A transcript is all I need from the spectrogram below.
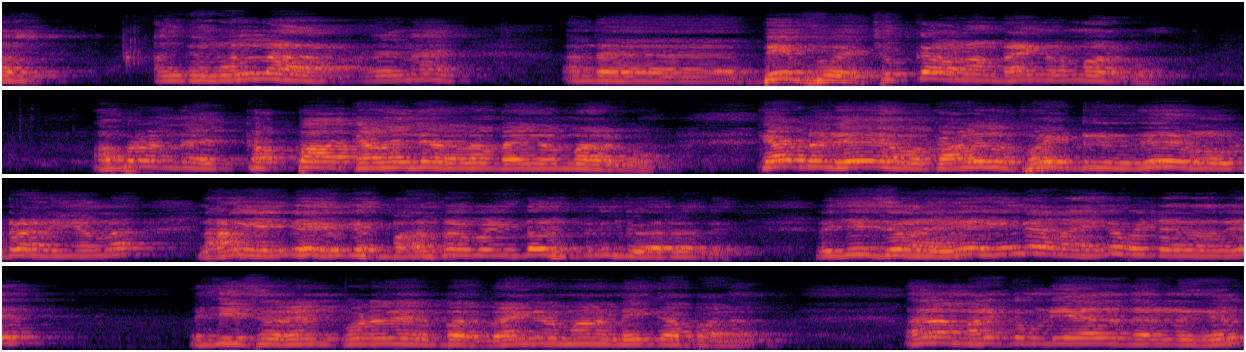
நல் அங்கே நல்லா அது என்ன? அந்த பீஃபு சுக்காவெல்லாம் பயங்கரமாக இருக்கும். அப்புறம் இந்த கப்பா கலைஞர் அதெல்லாம் பயங்கரமாக இருக்கும். கேப்டன் ஏ அவன் காலையில் போயிட்டு இருக்குது இவனை விட்டுறாதீங்கன்னா நாங்கள் எங்கே இருக்க பதினொரு மணிக்கு தான் திரும்பி வர்றது. விஜயஸ்வரன் எங்கே நான் எங்கே போயிட்டு வர்றது? விஜயஸ்வரன் கூடவே இருப்பார். பயங்கரமான மேக்கப்பாளர் அதெல்லாம் மறக்க முடியாத தருணங்கள்.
